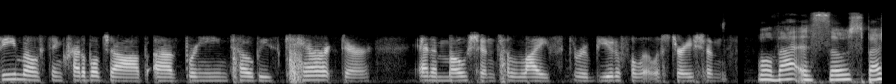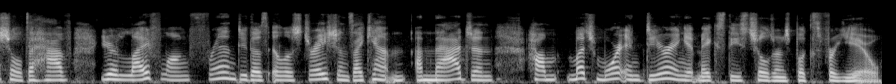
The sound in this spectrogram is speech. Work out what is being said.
the most incredible job of bringing Toby's character and emotion to life through beautiful illustrations. Well, that is so special to have your lifelong friend do those illustrations. I can't m- imagine how m- much more endearing it makes these children's books for you.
